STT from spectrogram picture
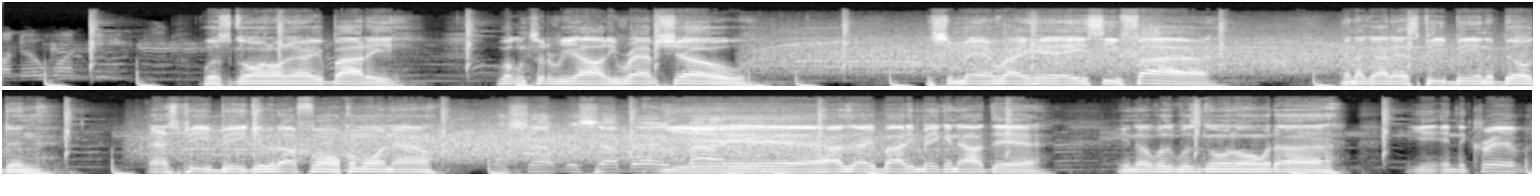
101 Beats. What's going on, everybody? Welcome to the Reality Rap Show. It's your man right here, AC5. And I got SPB in the building. SPB, give it up for him. Come on now. What's up? What's up, everybody? Yeah, how's everybody making out there? You know, what, what's going on with, uh, you in the crib?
